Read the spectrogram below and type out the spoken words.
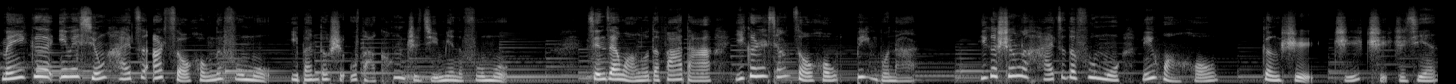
每一个因为熊孩子而走红的父母，一般都是无法控制局面的父母。现在网络的发达，一个人想走红并不难。一个生了孩子的父母，离网红更是咫尺之间。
